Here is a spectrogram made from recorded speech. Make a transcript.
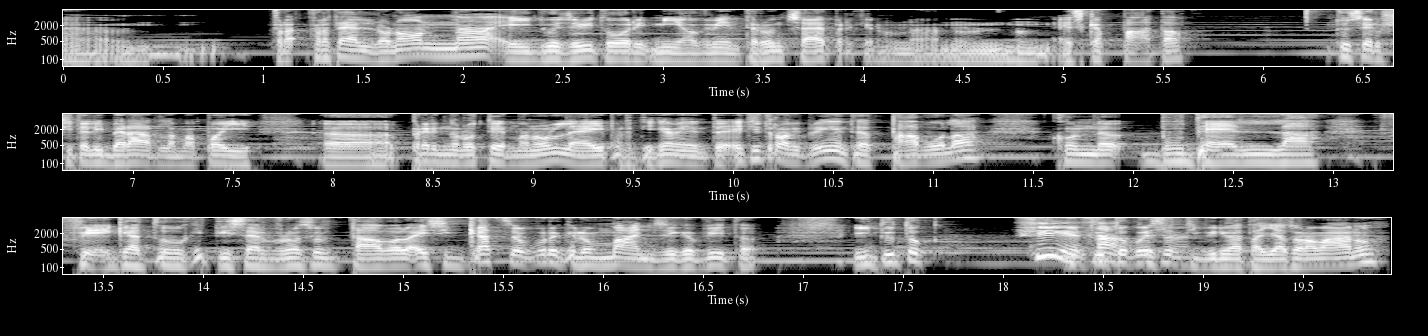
Ehm, fratello, nonna e i due genitori, mia ovviamente non c'è perché non, non, non è scappata tu sei riuscito a liberarla, ma poi uh, prendono te, ma non lei praticamente, e ti trovi praticamente a tavola con budella, fegato che ti servono sul tavolo, e si incazzano pure che non mangi, capito? In tutto, sì, in esatto, tutto questo cioè. ti veniva tagliato la mano.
